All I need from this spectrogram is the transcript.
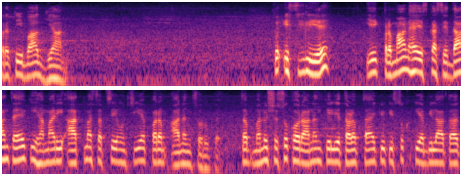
प्रतिभा ज्ञान तो इसलिए ये एक प्रमाण है, इसका सिद्धांत है कि हमारी आत्मा सबसे ऊँची है, परम आनंद स्वरूप है। तब मनुष्य सुख और आनंद के लिए तड़पता है, क्योंकि सुख की अभिलाषा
